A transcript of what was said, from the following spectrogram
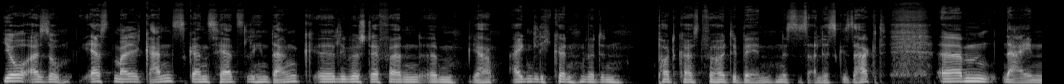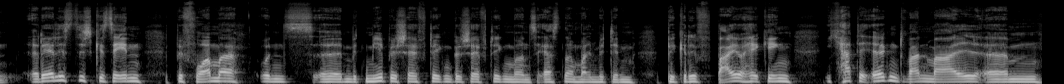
Jo, also erstmal ganz, ganz herzlichen Dank, äh, lieber Stefan. Ähm, ja, eigentlich könnten wir den Podcast für heute beenden. Es ist alles gesagt. Ähm, nein, realistisch gesehen, bevor wir uns äh, mit mir beschäftigen, beschäftigen wir uns erst nochmal mit dem Begriff Biohacking. Ich hatte irgendwann mal ähm,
